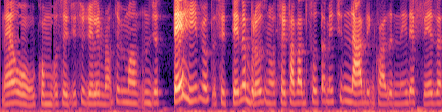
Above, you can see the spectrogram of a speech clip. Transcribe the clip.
né? O, como você disse, o Jalen Brown teve uma, um dia terrível, assim, tenebroso, não acertava absolutamente nada em quadra, nem defesa,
